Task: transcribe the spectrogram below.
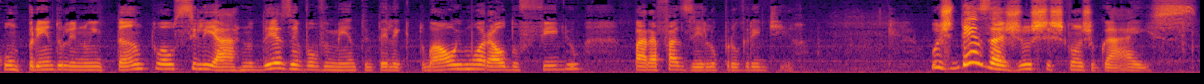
cumprindo-lhe, no entanto, auxiliar no desenvolvimento intelectual e moral do filho para fazê-lo progredir. Os desajustes conjugais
